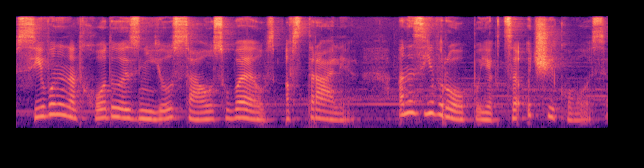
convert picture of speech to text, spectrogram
всі вони надходили з Нью Саус Уейлс, Австралія, а не з Європи, як це очікувалося.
